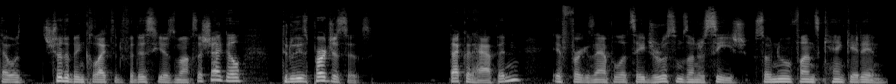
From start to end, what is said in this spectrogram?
that was should have been collected for this year's Machsa Shekel to do these purchases? That could happen if, for example, let's say Jerusalem's under siege, so new funds can't get in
